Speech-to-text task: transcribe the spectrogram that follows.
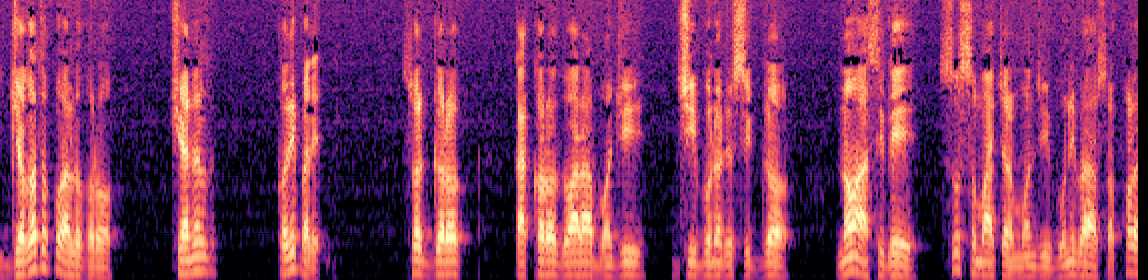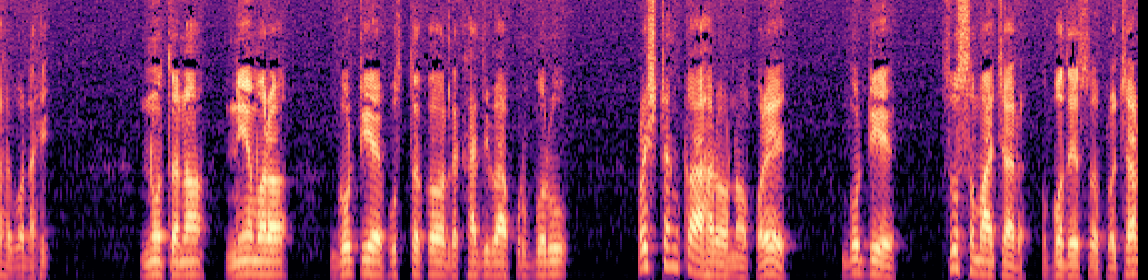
ଜଗତକୁ ଆଲୋକର ଚ୍ୟାନେଲ କରିପାରେ। ସ୍ୱର୍ଗର କାକର ଦ୍ୱାରା ମଞ୍ଜି ଜୀବନରେ ଶୀଘ୍ର ନ ଆସିଲେ ସୁସମାଚାର ମଞ୍ଜି ବୁଣିବା ସଫଳ ହେବ ନାହିଁ। ନୂତନ ନିୟମର ଗୋଟିଏ ପୁସ୍ତକ ଲେଖାଯିବା ପୂର୍ବରୁ ଖ୍ରୀଷ୍ଟଙ୍କ ଆହରଣ ପରେ ଗୋଟିଏ ସୁସମାଚାର ଉପଦେଶ ପ୍ରଚାର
